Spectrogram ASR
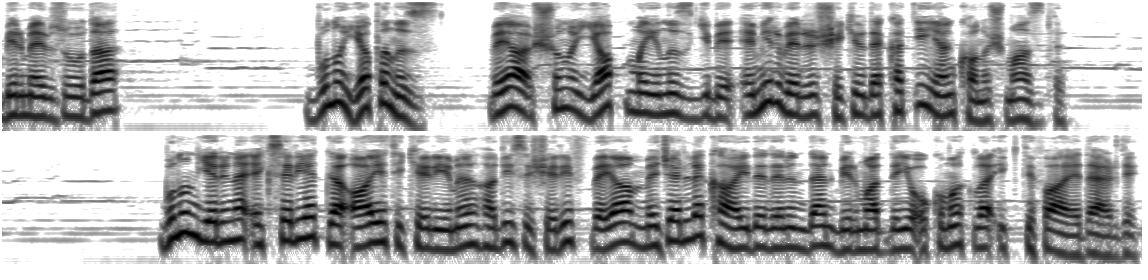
bir mevzuda bunu yapınız veya şunu yapmayınız gibi emir verir şekilde katiyen konuşmazdı. Bunun yerine ekseriyetle ayet-i kerime, hadis-i şerif veya mecelle kaidelerinden bir maddeyi okumakla iktifa ederdi.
